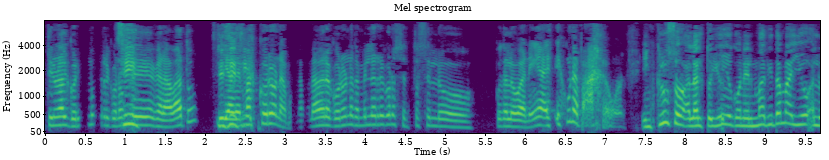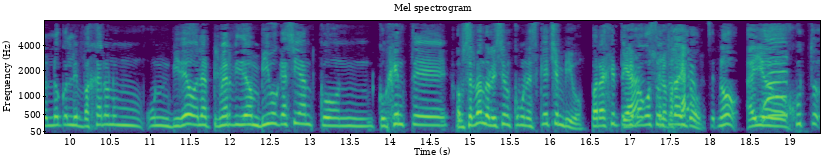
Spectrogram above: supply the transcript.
tiene un algoritmo que reconoce garabato y además corona. La palabra corona también la reconoce, entonces lo, lo banea. Es, una paja, weón. Incluso al Alto Yoyo con el Mati Tamayo, a los locos les bajaron un, un video, era el primer video en vivo que hacían con, con gente observando, lo hicieron como un sketch en vivo, para gente que pagó su entrada y todo. No, ellos justo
